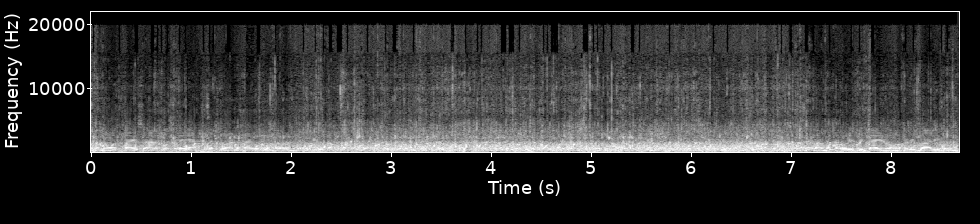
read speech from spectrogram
Salungat tayo sa agos kaya sagwan na tayo ron. Sana makahuli din tayo ng mga taribali doon.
